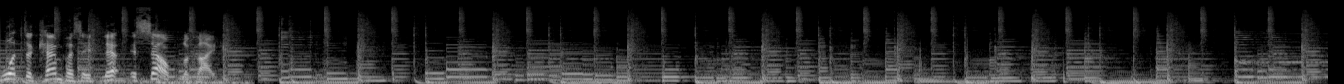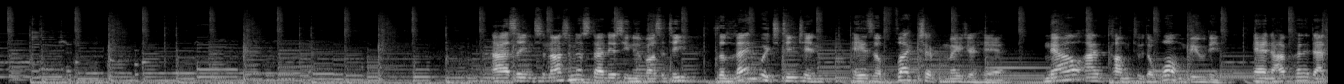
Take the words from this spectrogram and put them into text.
what the campus itself looks like. As an international studies university, the language teaching is a flagship major here. Now I've come to the Wang building, and I've heard that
